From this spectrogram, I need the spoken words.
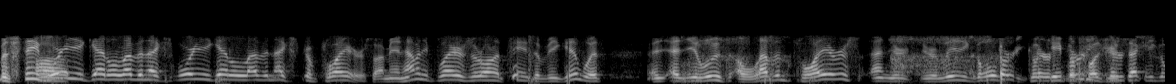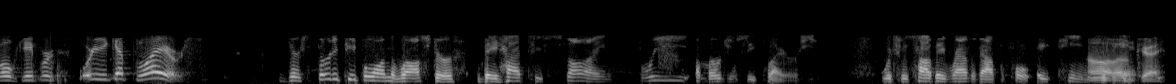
But Steve, Uh, where do you get eleven ex? Where do you get eleven extra players? I mean, how many players are on a team to begin with, and, and you lose eleven players, and your your leading goal 30. There's goalkeeper 30. plus your second goalkeeper? Where do you get players? there's 30 people on the roster. They had to sign three emergency players, which was how they rounded out the full 18 for Oh, the game. okay.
